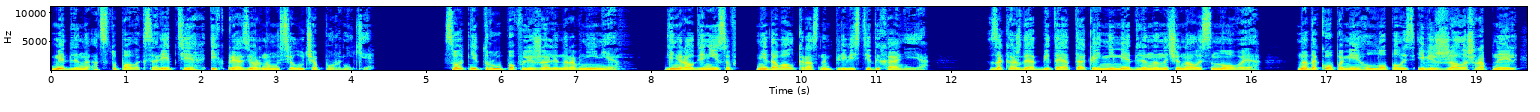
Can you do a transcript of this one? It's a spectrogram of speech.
медленно отступала к Сарепте и к приозерному селу Чапурники. Сотни трупов лежали на равнине. Генерал Денисов не давал красным перевести дыхание. За каждой отбитой атакой немедленно начиналась новая. Над окопами лопалась и визжала шрапнель —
